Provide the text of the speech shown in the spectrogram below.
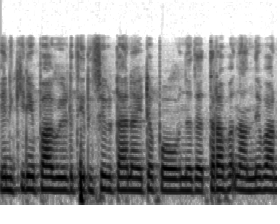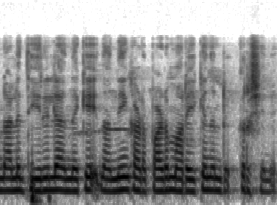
എനിക്കിനിയിപ്പോൾ ആ വീട് തിരിച്ചു കിട്ടാനായിട്ട് പോകുന്നത്. എത്ര നന്ദി പറഞ്ഞാലും തീരില്ല എന്നൊക്കെ നന്ദിയും കടപ്പാടും അറിയിക്കുന്നുണ്ട് കൃഷിനെ.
